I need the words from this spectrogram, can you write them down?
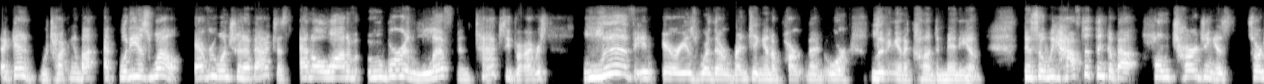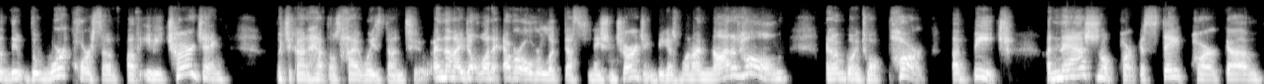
again, we're talking about equity as well. Everyone should have access. And a lot of Uber and Lyft and taxi drivers live in areas where they're renting an apartment or living in a condominium. And so we have to think about home charging as sort of the, the workhorse of, of EV charging, but you got to have those highways done too. And then I don't want to ever overlook destination charging because when I'm not at home and I'm going to a park, a beach, a national park, a state park, um,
